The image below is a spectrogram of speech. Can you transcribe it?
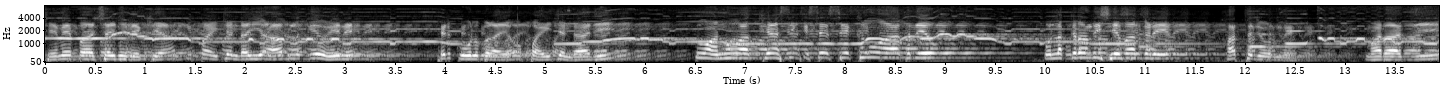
ਛੇਵੇਂ ਪਾਤਸ਼ਾਹ ਜੀ ਨੇ ਵੇਖਿਆ ਕਿ ਭਾਈ ਝੰਡਾ ਜੀ ਆਪ ਲੱਗੇ ਹੋਏ ਨੇ। ਫਿਰ ਕੋਲ ਬੁਲਾਇਆ, ਉਹ ਭਾਈ ਝੰਡਾ ਜੀ, ਤੁਹਾਨੂੰ ਆਖਿਆ ਸੀ ਕਿਸੇ ਸਿੱਖ ਨੂੰ ਆਖ ਦਿਓ। ਉਹ ਲੱਕੜਾਂ ਦੀ ਸੇਵਾ ਕਰੇ, ਹੱਥ ਜੋੜ ਲੈ ਮਹਾਰਾਜ ਜੀ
